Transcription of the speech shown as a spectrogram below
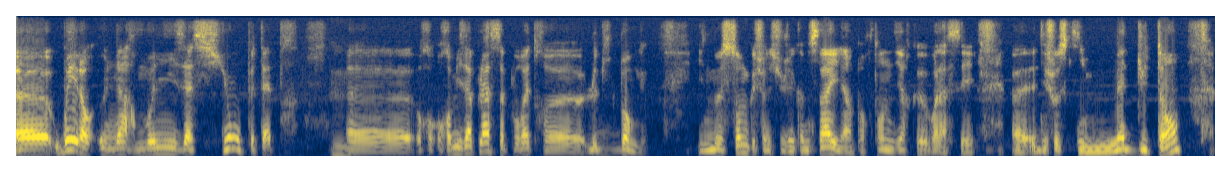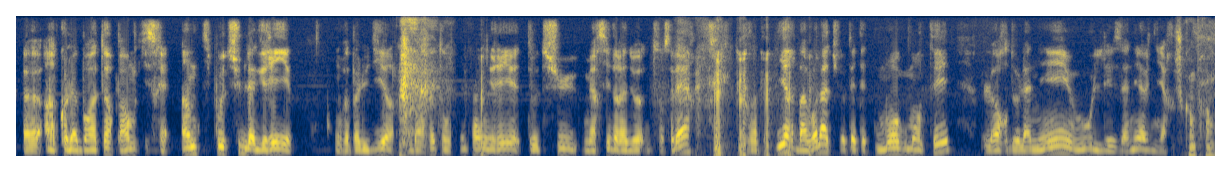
Euh, oui, alors une harmonisation peut-être. Hmm. Euh, remise à plat, ça pourrait être euh, le Big Bang. Il me semble que sur des sujets comme ça, il est important de dire que voilà, c'est euh, des choses qui mettent du temps. un collaborateur, par exemple, qui serait un petit peu au-dessus de la grille, on va pas lui dire, bah, en fait, on fait une grille, t'es au-dessus, merci de réduire ton salaire. On va dire, bah voilà, tu vas peut-être être moins augmenté lors de l'année ou les années à venir. Je comprends.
